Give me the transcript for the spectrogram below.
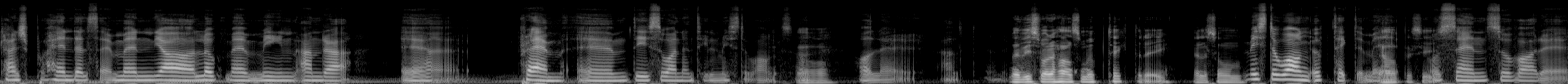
kanske på händelser. Men jag la upp med min andra eh, Prem. Eh, det är sonen till Mr Wong som Ja. håller allt under. Men visst var det han som upptäckte dig? Eller som... Mr Wong upptäckte mig. Ja, och sen så var det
